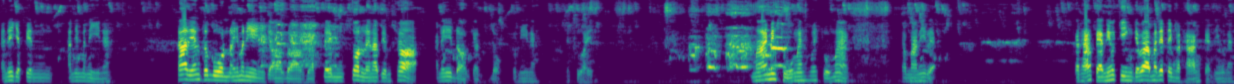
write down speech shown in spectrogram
อันนี้จะเป็นอัญมณีนะ ถ้าเลี้ยงสมบูรณ์อัญมณีจะออกดอกแบบเต็มต้นเลยนะเต็มช่อ อันนี้ดอกจะดกตัวนี้นะจะสวย ไม้ไม่สูงนะไม่สูงมาก ประมาณนี้แหละ กระถางแปดนิ้วจริงแต่ว่าไม่ได้เต็มกระถางแปดนิ้วนะ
